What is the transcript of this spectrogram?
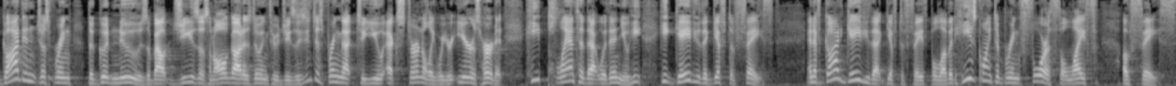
God didn't just bring the good news about Jesus and all God is doing through Jesus. He didn't just bring that to you externally where your ears heard it. He planted that within you. He, he gave you the gift of faith. And if God gave you that gift of faith, beloved, He's going to bring forth the life of faith.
